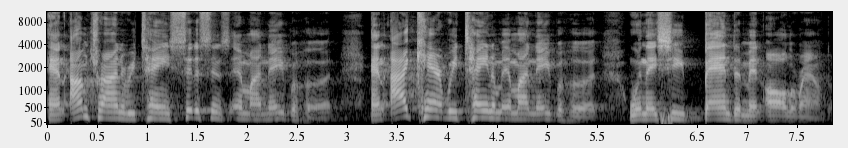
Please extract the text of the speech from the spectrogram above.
and I'm trying to retain citizens in my neighborhood, and I can't retain them in my neighborhood when they see abandonment all around them.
